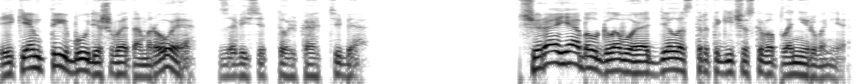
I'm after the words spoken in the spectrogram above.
И кем ты будешь в этом рое, зависит только от тебя. Вчера я был главой отдела стратегического планирования,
